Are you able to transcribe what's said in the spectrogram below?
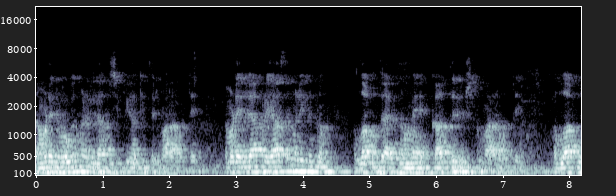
നമ്മുടെ രോഗങ്ങളെല്ലാം ശിഫിയാക്കി തെരുമാറാവട്ടെ. നമ്മുടെ എല്ലാ പ്രയാസങ്ങളിൽ നിന്നും അള്ളാഹു താല നമ്മെ കാത്തു രക്ഷിക്കുമാറാവട്ടെ. അള്ളാഹു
